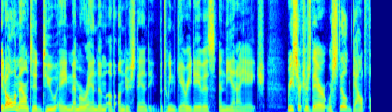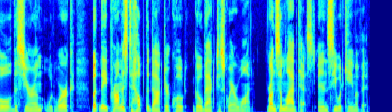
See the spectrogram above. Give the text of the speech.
It all amounted to a memorandum of understanding between Gary Davis and the NIH. Researchers there were still doubtful the serum would work, but they promised to help the doctor, quote, go back to square one, run some lab tests, and see what came of it.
